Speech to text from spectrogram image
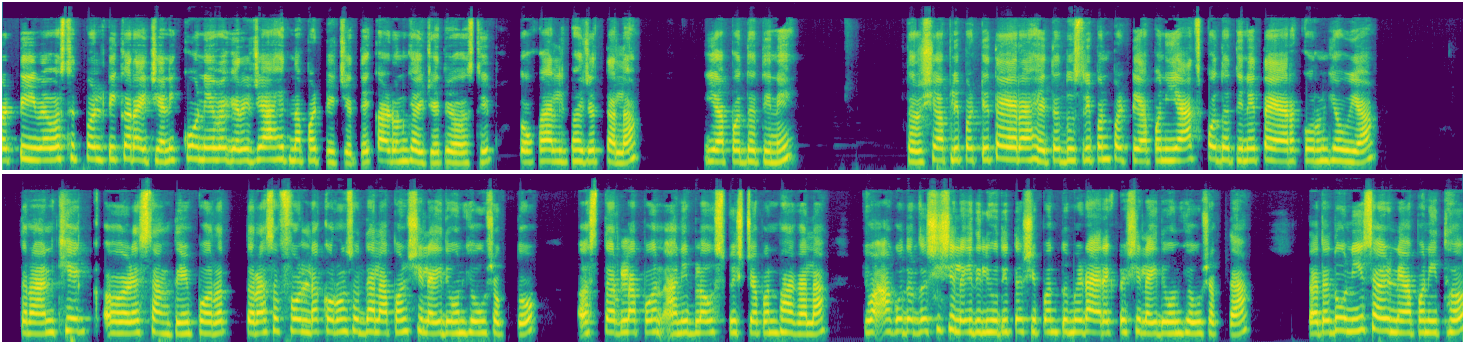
पट्टी व्यवस्थित पलटी करायची आणि कोणे वगैरे जे आहेत ना पट्टीचे ते काढून घ्यायचे व्यवस्थित. टोका आली पाहिजेत त्याला या पद्धतीने. तर अशी आपली पट्टी तयार आहे. तर दुसरी पण पट्टी आपण याच पद्धतीने तयार करून घेऊया. तर आणखी एक वेळेस सांगते मी परत. तर असं फोल्ड करून सुद्धा आपण शिलाई देऊन घेऊ शकतो. अस्तरला पण आणि ब्लाऊज पीसच्या पण भागाला. किंवा अगोदर जशी शिलाई दिली होती तशी पण तुम्ही डायरेक्ट शिलाई देऊन घेऊ शकता. तर आता दोन्ही साईडने आपण इथं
